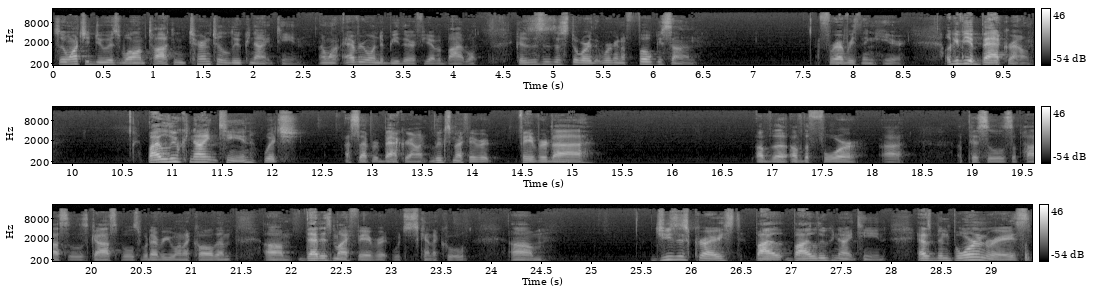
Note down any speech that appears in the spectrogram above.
So, what I want you to do is while I'm talking, turn to Luke 19. I want everyone to be there if you have a Bible, because this is the story that we're going to focus on for everything here. I'll give you a background. By Luke 19, which a separate background. Luke's my favorite favorite uh, of the of the four uh, epistles, apostles, gospels, whatever you want to call them. Um, that is my favorite, which is kind of cool. Um, Jesus Christ, by by Luke 19, has been born and raised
